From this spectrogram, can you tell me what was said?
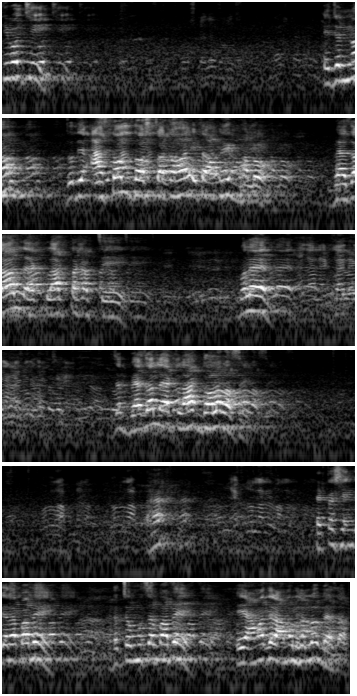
কি বলছি? এই জন্য যদি আসল দশ টাকা হয়, এটা অনেক ভালো। ভেজাল এক লাখ টাকার চেয়ে। বলেন? যে ভেজাল এক লাখ ডলার আছে। হ্যাঁ? একটা সিঙ্গারা পাবে, একটা চমুচা পাবে, এই আমাদের আমল হলো ভেজাল।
